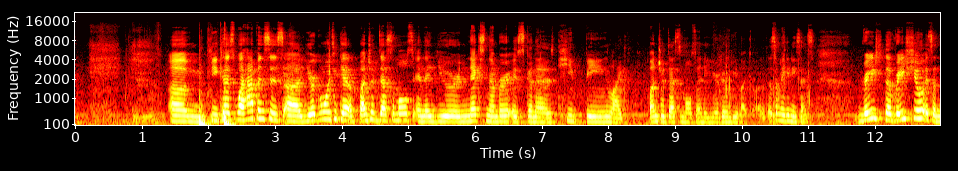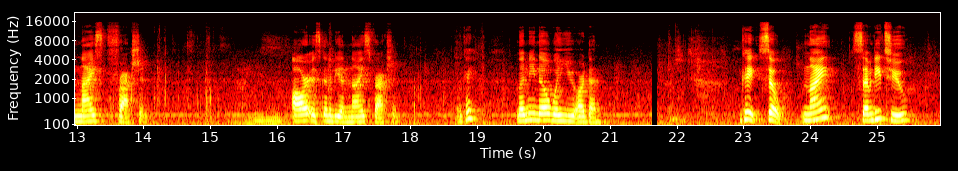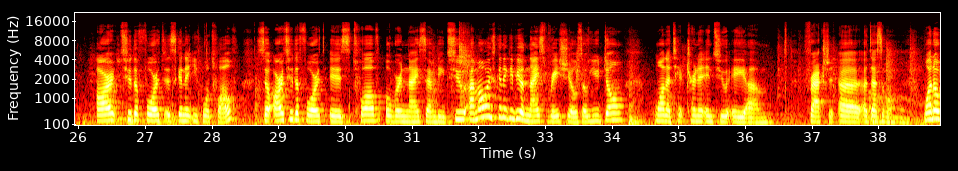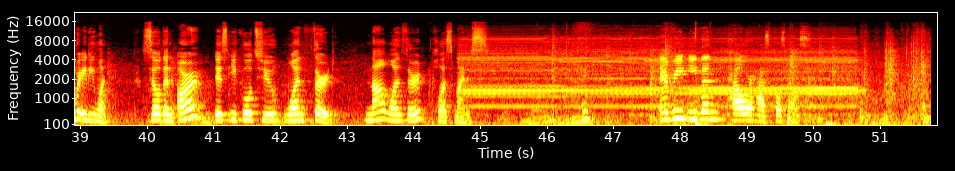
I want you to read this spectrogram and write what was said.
Um, because what happens is uh, you're going to get a bunch of decimals and then your next number is going to keep being like a bunch of decimals and then you're going to be like, oh, it doesn't make any sense. Rat- the ratio is a nice fraction. R is going to be a nice fraction. Okay? Let me know when you are done. Okay, so 972 r to the fourth is going to equal 12. So r to the fourth is 12 over 972. I'm always going to give you a nice ratio, so you don't want to turn it into a um, fraction, uh, a decimal. 1 over 81. So then r is equal to 1 third, not 1 third, plus minus. Okay. Every even power has plus minus.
